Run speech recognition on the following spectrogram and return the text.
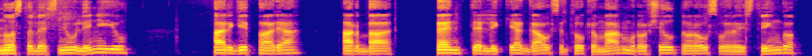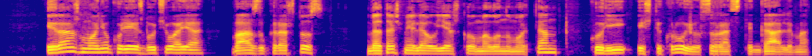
nuostabesnių linijų, argi pare arba pentelike gausi tokio marmuro šilto rausvo ir aistringo, Yra žmonių, kurie išbučiuoja vazų kraštus, bet aš mieliau ieškau malonumo ten, kurį iš tikrųjų surasti galima.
